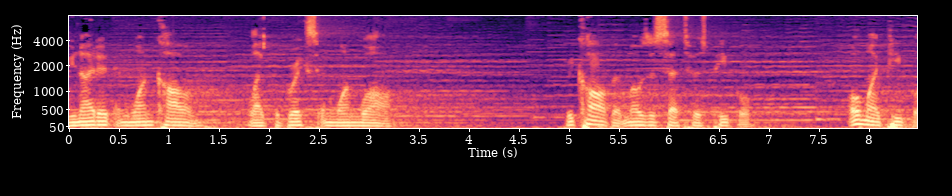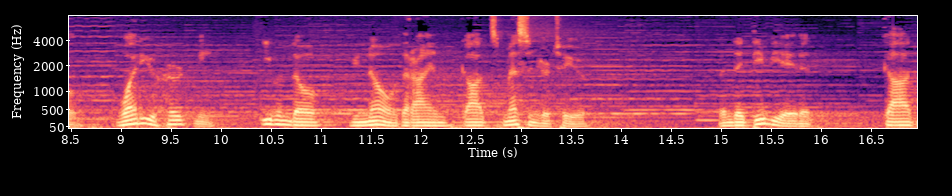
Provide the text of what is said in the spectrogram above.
united in one column, like the bricks in one wall. Recall that Moses said to his people, O my people, why do you hurt me, even though you know that I am God's messenger to you? When they deviated. God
